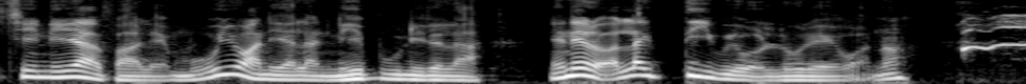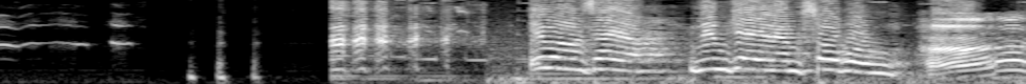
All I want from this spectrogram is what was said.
အချိန်နေရပါလဲမိုးရွာနေရလားနေပူနေသလားနည်းနည်းတော့အလိုက်တိပြီးတော့လိုတယ်ကွာနော်အေးပါဆိုင်ရမင်းကြိုင်လည်းမစောက်ပါဘူးဟမ်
